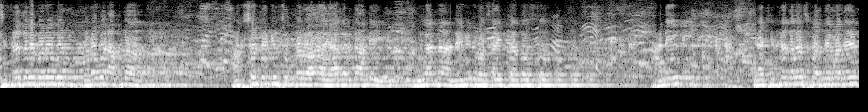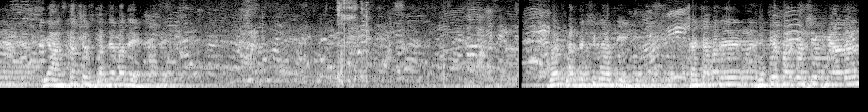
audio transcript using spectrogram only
चित्रकलेबरोबर बरोबर आपलं अक्षर देखील सुंदर व्हावं. याकरिता आम्ही मुलांना नेहमी प्रोत्साहित करत असतो. आणि या चित्रकला स्पर्धेमध्ये या हस्ताक्षर स्पर्धेमध्ये दोन पारितोषिक होती. द्वितीय पारितोषिक मिळालं.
